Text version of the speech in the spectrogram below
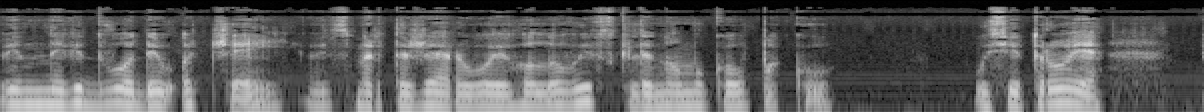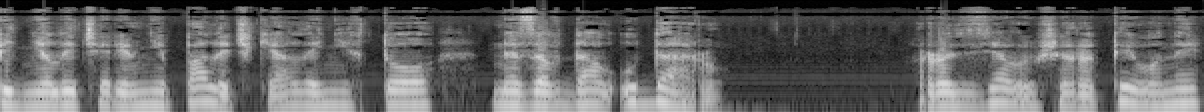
Він не відводив очей від смертежерової голови в скляному ковпаку. Усі троє підняли чарівні палички, але ніхто не завдав удару. Роззявивши роти, вони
